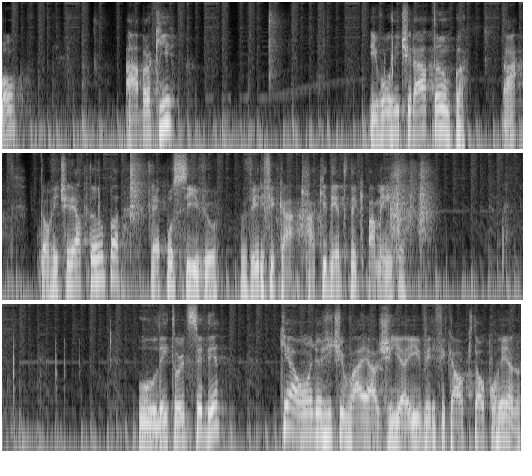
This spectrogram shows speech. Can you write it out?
Bom, abro aqui e vou retirar a tampa, tá? Então, retirei a tampa, é possível verificar aqui dentro do equipamento o leitor de CD, que é onde a gente vai agir aí e verificar o que está ocorrendo.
